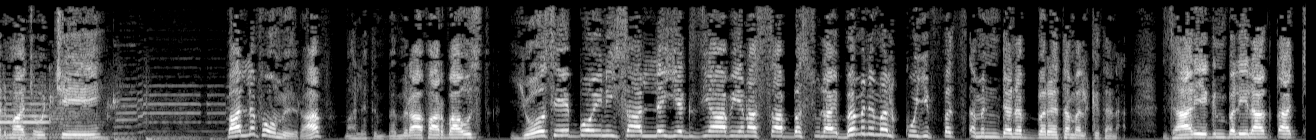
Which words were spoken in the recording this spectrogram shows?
አድማጮቼ ባለፈው ምዕራፍ ማለትም በምዕራፍ አርባ ውስጥ ዮሴፍ በወህኒ ሳለ የእግዚአብሔር ሐሳብ በሱ ላይ በምን መልኩ ይፈጸም እንደነበረ ተመልክተናል። ዛሬ ግን በሌላ አቅጣጫ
